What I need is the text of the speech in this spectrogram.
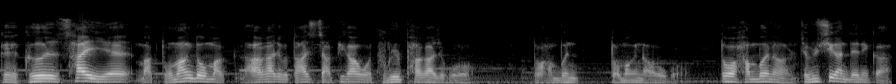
그, 그 사이에 막 도망도 막 나와가지고 다시 잡혀가고 불을 파가지고 또 한 번 도망 나오고 또 한 번은 점심시간 되니까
